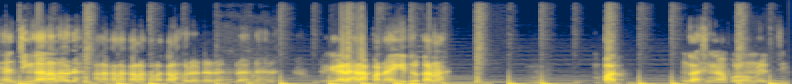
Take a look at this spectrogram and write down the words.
ya anjing kalah lah udah. Kalah kalah kalah kalah kalah. Udah udah udah udah udah, udah. gak ada harapan aja gitu karena empat enggak sih nggak puluh menit sih.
